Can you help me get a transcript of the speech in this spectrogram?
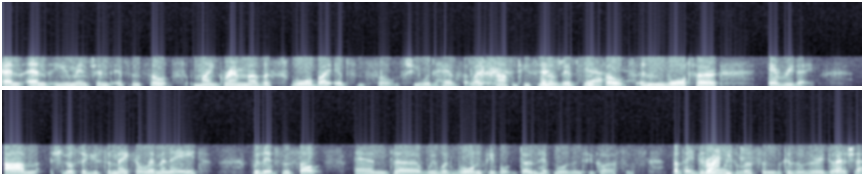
And and you mentioned Epsom salts. My grandmother swore by Epsom salts. She would have like half a teaspoon of Epsom yeah. salts in water every day. Um, she also used to make a lemonade with Epsom salts and uh, we would warn people don't have more than two glasses, but they didn't right. always listen because it was very delicious,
